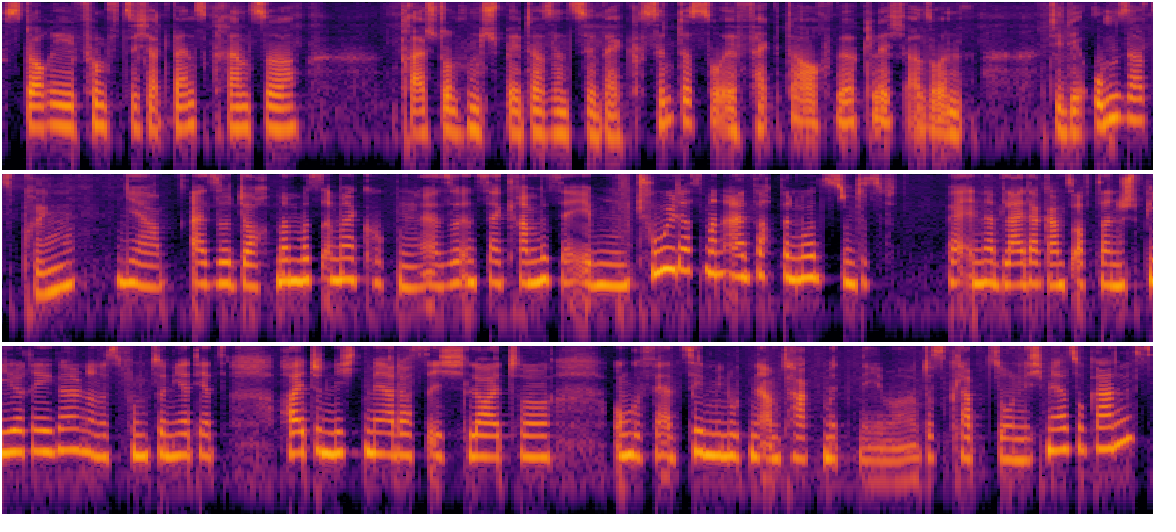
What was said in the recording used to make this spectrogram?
Story 50 Adventskränze. Drei Stunden später sind sie weg. Sind das so Effekte auch wirklich? Also in die dir Umsatz bringen? Ja, also doch, man muss immer gucken. Also Instagram ist ja eben ein Tool, das man einfach benutzt und das verändert leider ganz oft seine Spielregeln und es funktioniert jetzt heute nicht mehr, dass ich Leute ungefähr zehn Minuten am Tag mitnehme. Das klappt so nicht mehr so ganz.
